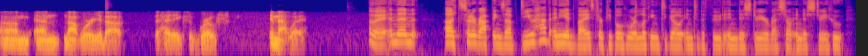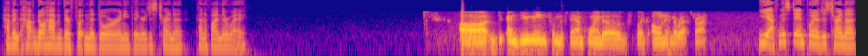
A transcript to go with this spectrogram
um, and not worry about the headaches of growth in that way. Okay, and then uh, to sort of wrap things up, do you have any advice for people who are looking to go into the food industry or restaurant industry who haven't ha- don't have their foot in the door or anything, or just trying to kind of find their way? Uh, and do you mean from the standpoint of like owning a restaurant? Yeah, from the standpoint of just trying to,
